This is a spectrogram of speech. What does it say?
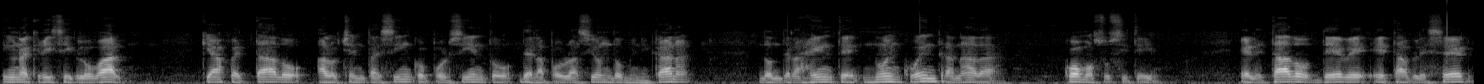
y una crisis global que ha afectado al 85% de la población dominicana, donde la gente no encuentra nada como subsistir. El Estado debe establecer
